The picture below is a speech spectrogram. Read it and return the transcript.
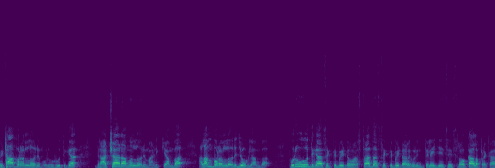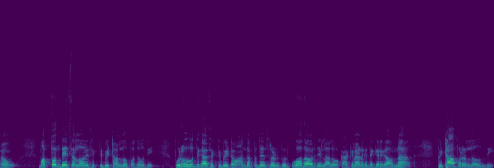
పిఠాపురంలోని పురుహూతిక ద్రాక్షారామంలోని మాణిక్యాంబ అలంపురంలోని జోగులాంబ. పురుహూతికా శక్తిపీఠం అష్టాదశ శక్తిపీఠాల గురించి తెలియజేసే శ్లోకాల ప్రకారం మొత్తం దేశంలోని శక్తిపీఠాల్లో పదవది. పురుహూతికా శక్తిపీఠం ఆంధ్రప్రదేశ్లోని తూర్పుగోదావరి జిల్లాలో కాకినాడకు దగ్గరగా ఉన్న పిఠాపురంలో ఉంది.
